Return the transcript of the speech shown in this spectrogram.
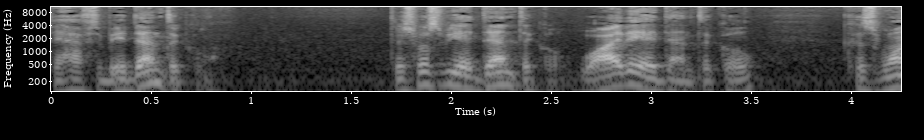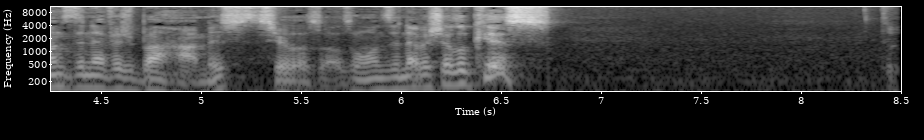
they have to be identical. They're supposed to be identical. Why are they identical? Because one's the Nefesh Bahamis, Sir LaZelzer, one's the Nefesh Elukis. The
